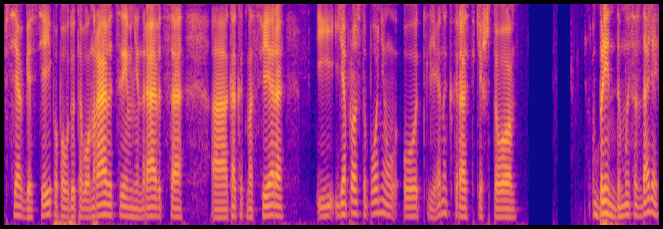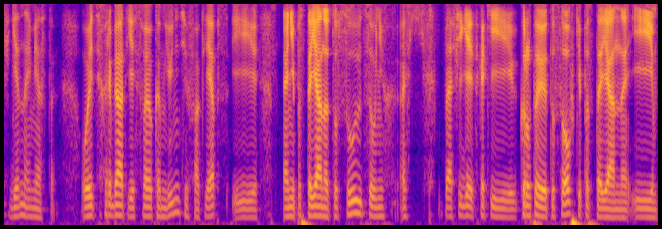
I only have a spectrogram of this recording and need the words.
всех гостей по поводу того, нравится им, не нравится, а, как атмосфера, и я просто понял от Лены как раз-таки, что, блин, да мы создали офигенное место. У этих ребят есть свое комьюнити, Факлепс, и они постоянно тусуются, у них офигеть, какие крутые тусовки постоянно, и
